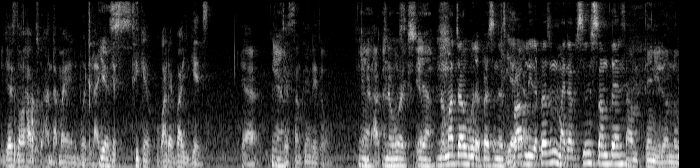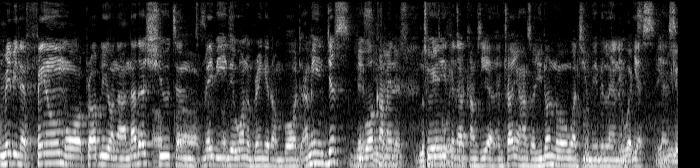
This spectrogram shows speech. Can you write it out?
you just don't have to undermine anybody. Like Yes. just take it, whatever you get. Yeah, Yeah. just something little. Yeah, Add and it works. Yeah. no matter who the person is, Yeah. probably the person might have seen something, something you don't know. maybe in a film or probably on another shoot, course, and of maybe they want to bring it on board. I mean, just be Just and welcoming just to anything it that comes here and try your hands on. You don't know what you may be learning. It works. Yes, It yes, really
